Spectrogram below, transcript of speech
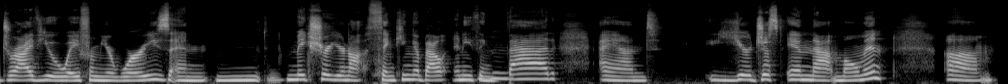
drive you away from your worries and m- make sure you're not thinking about anything bad and you're just in that moment. Um,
